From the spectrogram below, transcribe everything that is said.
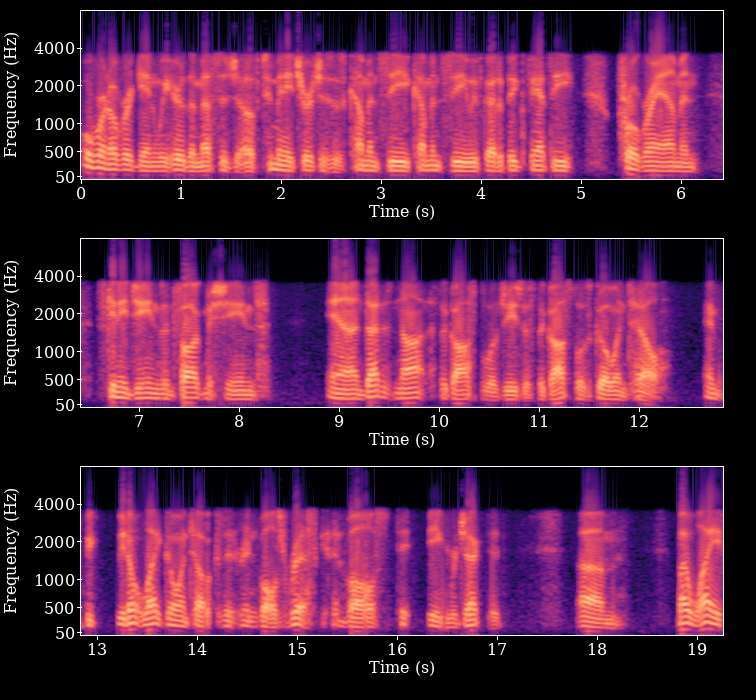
over and over again, we hear the message of too many churches is come and see, come and see. We've got a big fancy program and skinny jeans and fog machines, and that is not the gospel of Jesus. The gospel is go and tell, and we don't like go and tell because it involves risk. It involves t- being rejected. Um, my wife,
